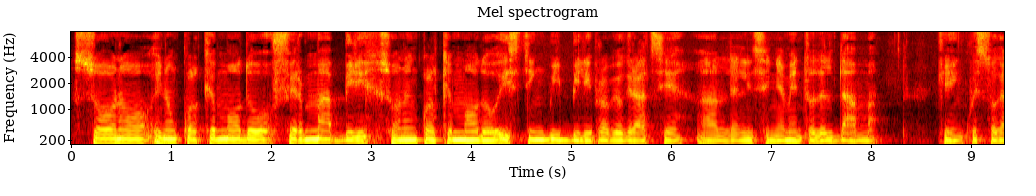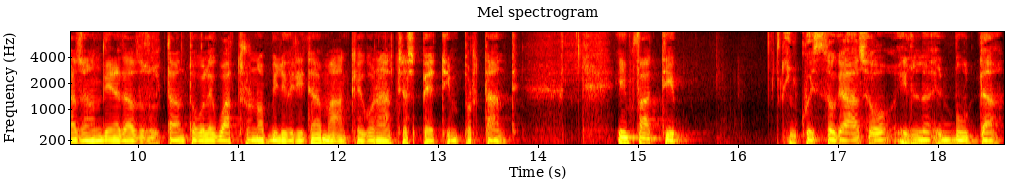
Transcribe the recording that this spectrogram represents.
sono in un qualche modo fermabili, sono in qualche modo estinguibili proprio grazie all'insegnamento del Dhamma, che in questo caso non viene dato soltanto con le quattro nobili verità, ma anche con altri aspetti importanti. Infatti, in questo caso il, il Buddha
